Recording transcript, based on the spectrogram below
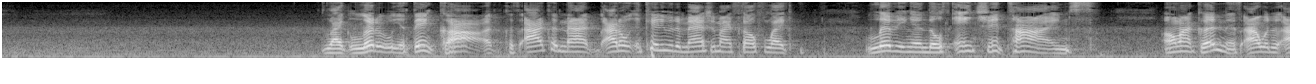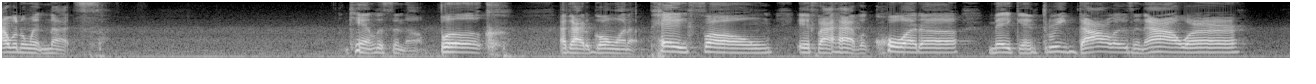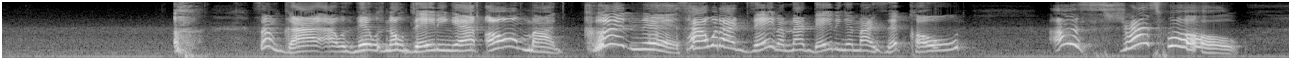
like literally and thank god because i could not i don't I can't even imagine myself like living in those ancient times oh my goodness i would i would have went nuts can't listen to a book i gotta go on a payphone if i have a quarter making three dollars an hour some guy i was there was no dating app oh my goodness. How would I date? I'm not dating in my zip code. Oh, stressful.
